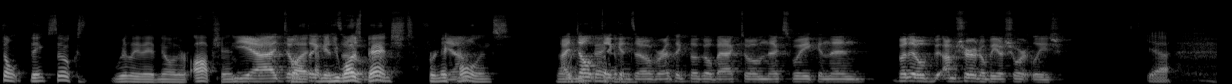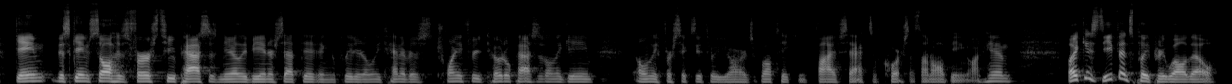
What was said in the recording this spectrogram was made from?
don't think so because really they have no other option. Yeah, I don't but, think. I mean, he was over. benched for Nick yeah. Mullens. I do don't think, think I mean, it's over. I think they'll go back to him next week, and then, but it'll. Be, I'm sure it'll be a short leash. Yeah, game. This game saw his first two passes nearly be intercepted and completed only 10 of his 23 total passes on the game only for 63 yards while taking five sacks. Of course, that's not all being on him. Vikings defense played pretty well though.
